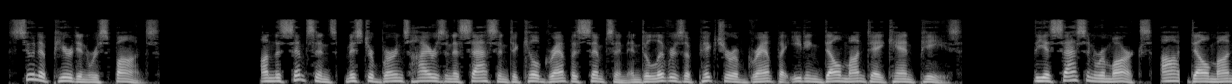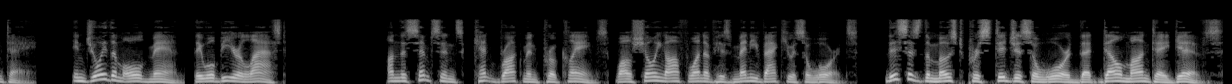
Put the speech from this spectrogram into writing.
soon appeared in response. On The Simpsons, Mr. Burns hires an assassin to kill Grandpa Simpson and delivers a picture of Grandpa eating Del Monte canned peas. The assassin remarks, Ah, Del Monte. Enjoy them old man, they will be your last, on The Simpsons, Kent Brockman proclaims, while showing off one of his many vacuous awards, "'This is the most prestigious award that Del Monte gives."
